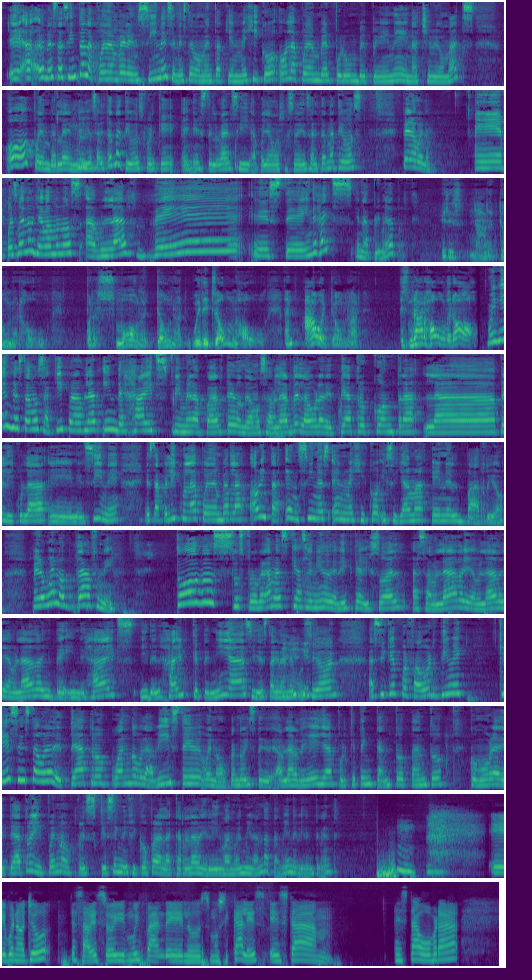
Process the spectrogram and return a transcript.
eh, en esta cinta la pueden ver en cines en este momento aquí en México o la pueden ver por un VPN en HBO Max o pueden verla en medios alternativos porque en este lugar sí apoyamos los medios alternativos. Pero bueno, eh, pues bueno, ya vámonos a hablar de este In the Heights en la primera parte. It is not a donut hole, but a smaller donut with its own hole. And our donut muy bien, ya estamos aquí para hablar In the Heights, primera parte, donde vamos a hablar de la obra de teatro contra la película en el cine. Esta película pueden verla ahorita en cines en México y se llama En el Barrio. Pero bueno, Daphne, todos los programas que has venido de Adictia Visual has hablado y hablado y hablado de In the Heights y del hype que tenías y de esta gran emoción. Así que por favor dime qué es esta obra de teatro, cuándo la viste, bueno, cuándo viste hablar de ella, por qué te encantó tanto como obra de teatro y bueno, pues qué significó para la carrera de Lin Manuel Miranda también, evidentemente. Eh, bueno, yo, ya sabes, soy muy fan de los musicales. Esta, esta obra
